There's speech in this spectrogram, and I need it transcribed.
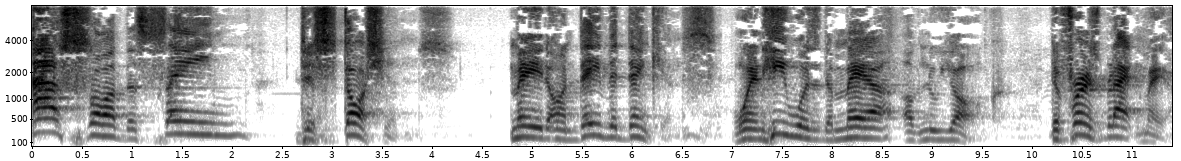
I saw the same distortions made on David Dinkins when he was the mayor of New York, the first black mayor.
